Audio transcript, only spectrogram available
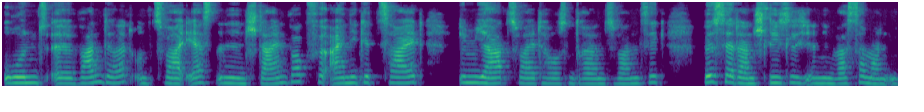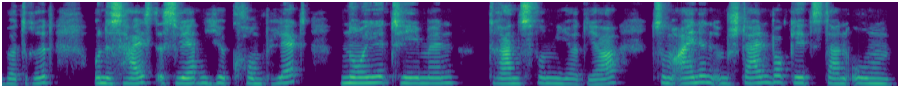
und äh, wandert und zwar erst in den Steinbock für einige Zeit im Jahr 2023, bis er dann schließlich in den Wassermann übertritt. Und es das heißt, es werden hier komplett neue Themen transformiert, ja. Zum einen im Steinbock geht es dann um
